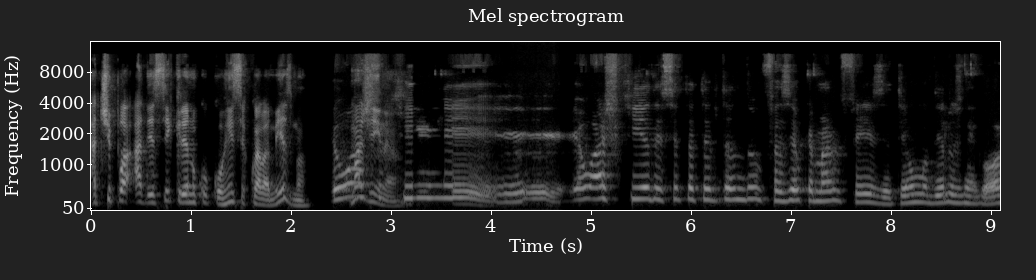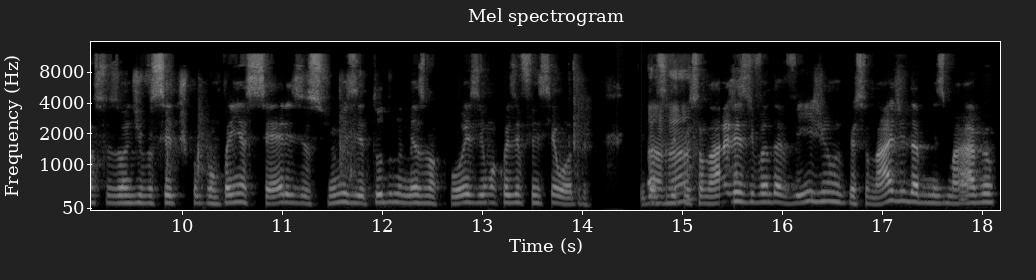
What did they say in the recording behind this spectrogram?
a, tipo, a DC criando concorrência com ela mesma? Eu Imagina. acho que eu acho que a DC está tentando fazer o que a Marvel fez, é ter um modelo de negócios onde você tipo acompanha as séries e os filmes e é tudo na mesma coisa e uma coisa influencia a outra. Você tem Aham. personagens de WandaVision e personagens da Miss Marvel,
